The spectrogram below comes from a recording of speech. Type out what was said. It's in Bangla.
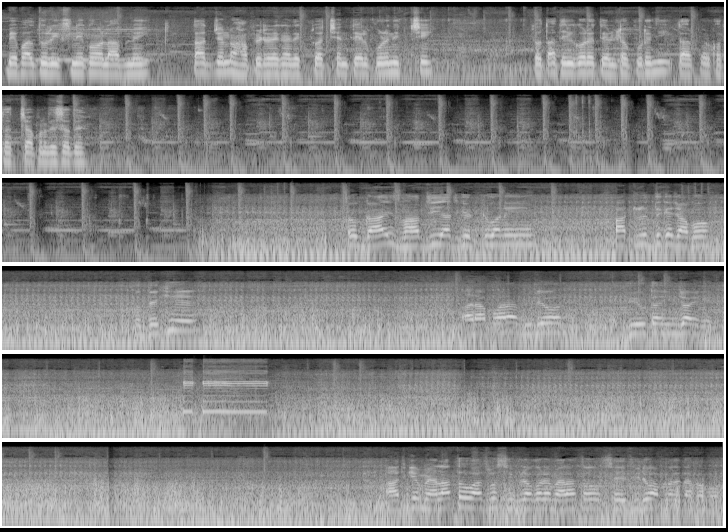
বেফালতু রিক্স নিয়ে কোনো লাভ নেই। তার জন্য হাফ লিটার এখানে দেখতে পাচ্ছেন, তেল পুরে নিচ্ছি। তো তাড়াতাড়ি করে তেলটা পুড়ে নিই, তারপর কথা হচ্ছে আপনাদের সাথে। তো গাইজ ভাবছি আজকে একটুখানি পাটুলির দিকে যাব। তো দেখি আর আপনারা ভিডিওর ভিউটা এনজয় নিন আজকে মেলাতেও আসব শিবনগরের মেলাতেও সেই ভিডিও আপনাদের দেখাবো।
